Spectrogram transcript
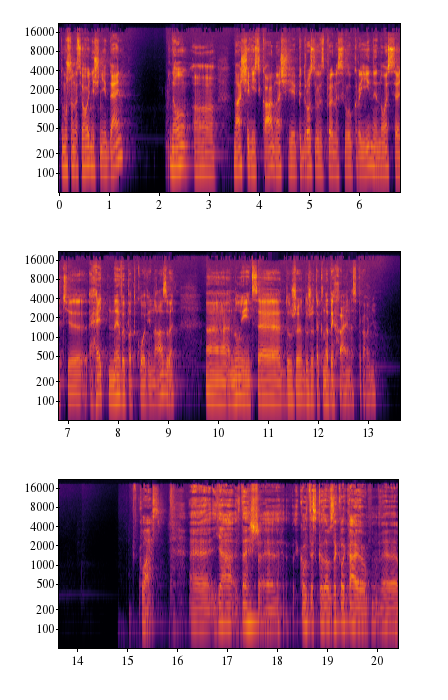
тому що на сьогоднішній день ну. А, наші війська, наші підрозділи Збройних сил України носять е, геть не випадкові назви. Е, ну і це дуже дуже так надихає насправді. Клас. Е, Я, знаєш, е, коли ти сказав, закликаю е,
